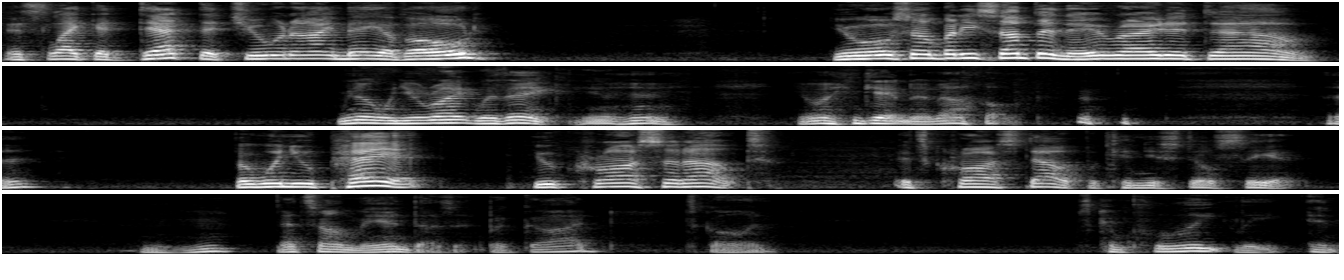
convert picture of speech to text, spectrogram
it's like a debt that you and I may have owed. You owe somebody something, they write it down. You know, when you write with ink, you ain't getting it out. but when you pay it, you cross it out. It's crossed out, but can you still see it? Mm-hmm. That's how man does it. But God, it's gone. It's completely and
